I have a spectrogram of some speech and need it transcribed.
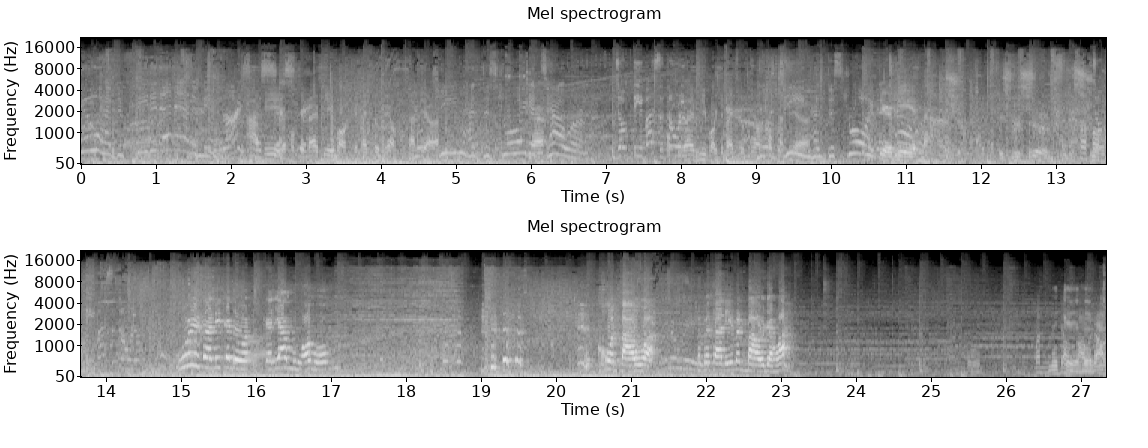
You have defeated an enemy. อ่าพี่ผมจะได้พี่บอกจะไปสุดไม่ออกตันเหร Your อ team has destroyed a tower. โจมตีบ้านศัตรูจะเลได้ยพี่บอกจะไปสุดไม่ออก Your ตันเหรอ team has destroyed เจอ a เพน tower. อะ Is reserved for the โจม strong. ตีบ้านศัตรูเลยอุ้ยตอนนี้กระโดดกระย่ำหัวผม โคตรเบาอะทำไมตอนนี้มันเบาจังวะ มันไม่เก๋จาะเลยได้บ้าง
